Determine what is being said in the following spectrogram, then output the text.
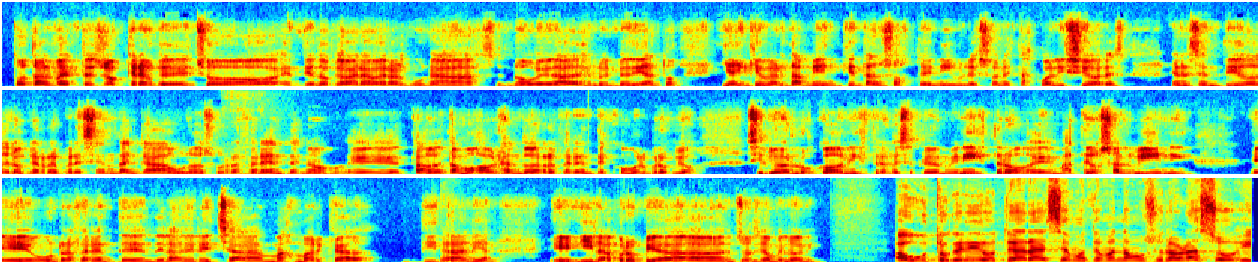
Totalmente, yo creo que de hecho entiendo que van a haber algunas novedades en lo inmediato y hay que ver también qué tan sostenibles son estas coaliciones en el sentido de lo que representan cada uno de sus referentes, ¿no? Eh, estamos hablando de referentes como el propio Silvio Berlusconi, tres veces primer ministro, eh, Matteo Salvini, eh, un referente de la derecha más marcada de Italia, y la propia Giorgia Meloni. Augusto, querido, te agradecemos, te mandamos un abrazo.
